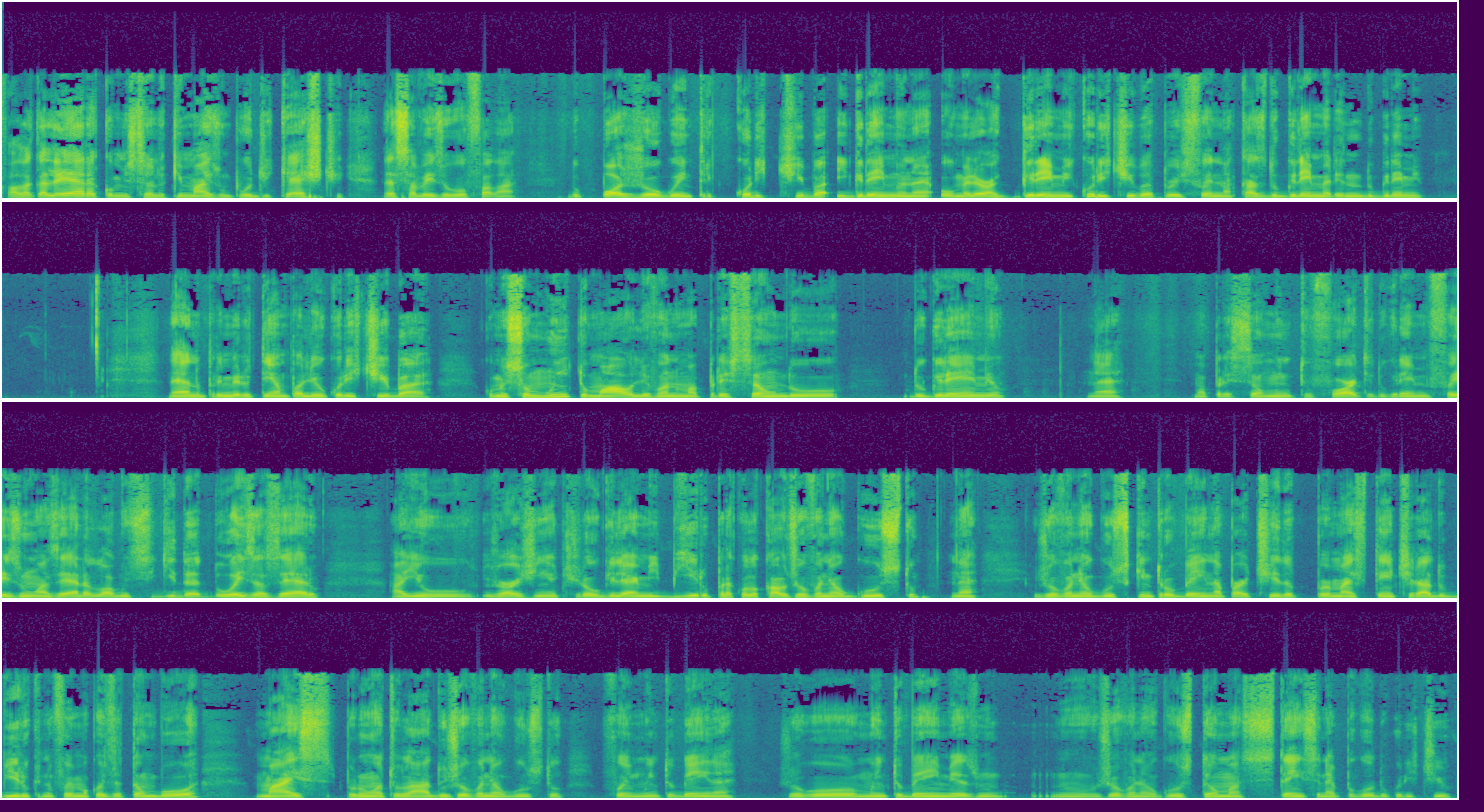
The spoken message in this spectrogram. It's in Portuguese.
Fala galera, começando aqui mais um podcast. Dessa vez eu vou falar do pós-jogo entre Coritiba e Grêmio, né? Ou melhor, Grêmio e Coritiba, por isso foi na casa do Grêmio, arena do Grêmio. Né? No primeiro tempo ali o Coritiba começou muito mal, levando uma pressão do, do Grêmio, né? Uma pressão muito forte do Grêmio, fez 1 a 0, logo em seguida 2 a 0. Aí o Jorginho tirou o Guilherme Biro para colocar o Giovanni Augusto, né? Giovanni Augusto que entrou bem na partida, por mais que tenha tirado o Biro, que não foi uma coisa tão boa, mas por um outro lado, o Giovanni Augusto foi muito bem, né? Jogou muito bem mesmo no Giovanni Augusto, deu uma assistência, né, pro gol do Curitiba.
